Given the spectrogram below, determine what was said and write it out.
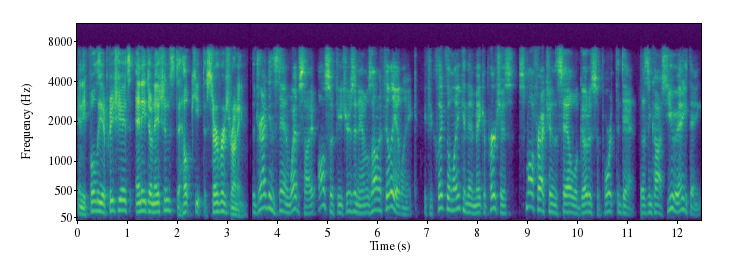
and he fully appreciates any donations to help keep the servers running. The Dragon's Den website also features an Amazon affiliate link. If you click the link and then make a purchase, a small fraction of the sale will go to support the den. Doesn't cost you anything,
